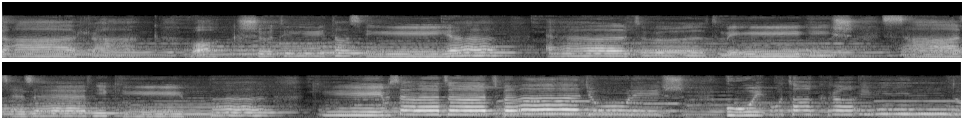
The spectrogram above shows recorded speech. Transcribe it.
Szár ránk, vak sötét az éjjel, eltölt mégis százezernyi képpel. Képzeletet felgyúl és új utakra indul.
